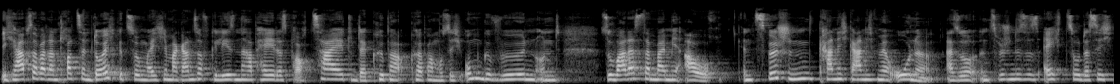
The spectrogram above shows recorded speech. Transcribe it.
Ich habe es aber dann trotzdem durchgezogen, weil ich immer ganz oft gelesen habe, hey, das braucht Zeit und der Körper, Körper muss sich umgewöhnen. Und so war das dann bei mir auch. Inzwischen kann ich gar nicht mehr ohne. Also inzwischen ist es echt so, dass ich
